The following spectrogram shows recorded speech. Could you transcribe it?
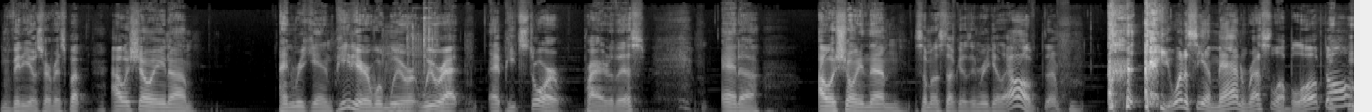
video service, but I was showing um, Enrique and Pete here when we were we were at at Pete's store prior to this, and uh, I was showing them some of the stuff because Enrique was like, oh. You want to see a man wrestle a blow up doll?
